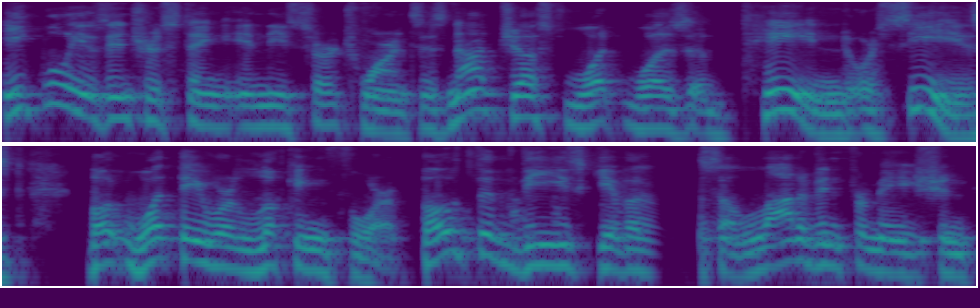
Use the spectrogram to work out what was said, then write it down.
Equally as interesting in these search warrants is not just what was obtained or seized, but what they were looking for. Both of these give us a lot of information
